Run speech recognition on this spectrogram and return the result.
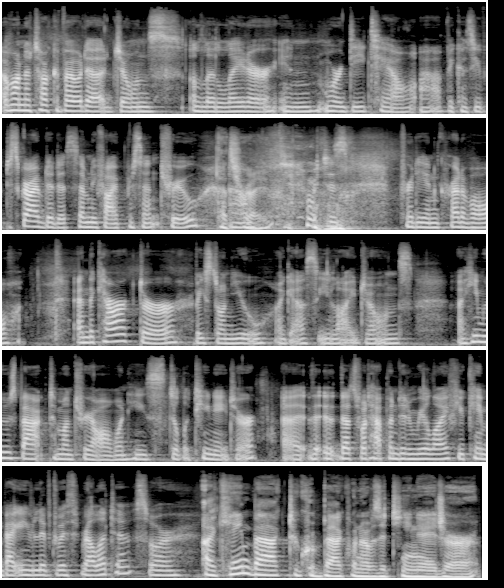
I want to talk about uh, Jones a little later in more detail uh, because you've described it as 75% true. That's um, right. which is pretty incredible. And the character, based on you, I guess, Eli Jones, Uh, he moves back to Montreal when he's still a teenager. Uh, th- that's what happened in real life. You came back. You lived with relatives, or I came back to Quebec when I was a teenager.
